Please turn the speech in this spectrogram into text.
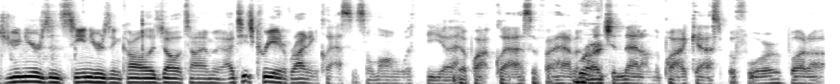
juniors and seniors in college all the time. I teach creative writing classes along with the uh, hip hop class. If I haven't Right. mentioned that on the podcast before, but uh,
